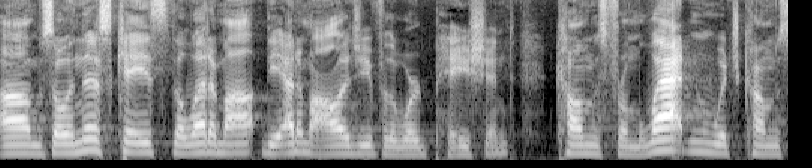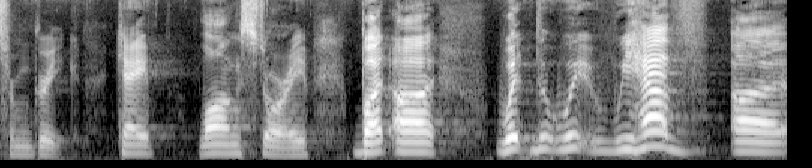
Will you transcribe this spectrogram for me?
Um, so in this case, the, the etymology for the word patient comes from Latin, which comes from Greek. Okay, long story. But uh, we, we have uh,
